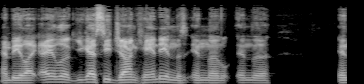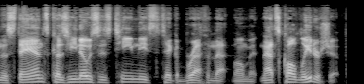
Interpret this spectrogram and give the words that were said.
and be like, "Hey, look, you guys see John Candy in the in the in the in the stands because he knows his team needs to take a breath in that moment, and that's called leadership."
